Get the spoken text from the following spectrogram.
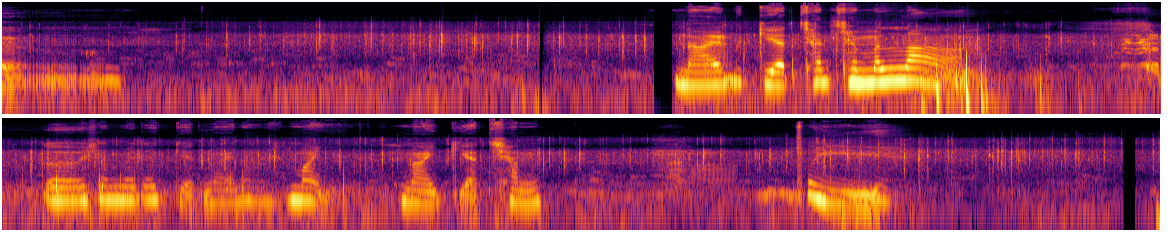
นายเกลียดฉันใช่ไหมล่ะเออฉันไม่ได้เกลียดนายนะไม่นายเกลียดฉันเฮ้ย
